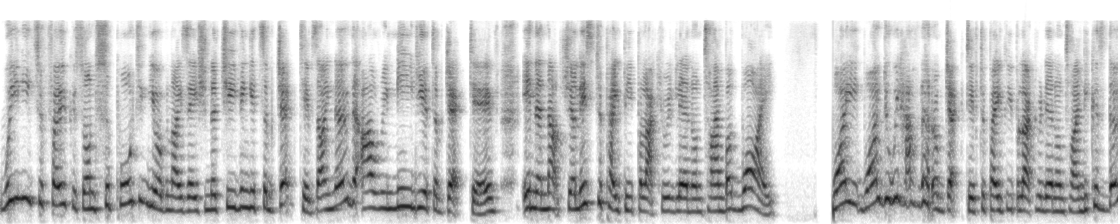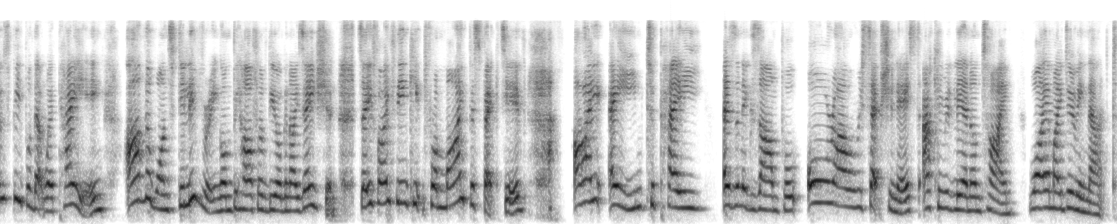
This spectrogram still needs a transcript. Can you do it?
we need to focus on supporting the organization achieving its objectives. I know that our immediate objective, in a nutshell, is to pay people accurately and on time, but why? Why, why do we have that objective to pay people accurately and on time? Because those people that we're paying are the ones delivering on behalf of the organization. So if I think it from my perspective, I aim to pay, as an example, all our receptionists accurately and on time. Why am I doing that?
